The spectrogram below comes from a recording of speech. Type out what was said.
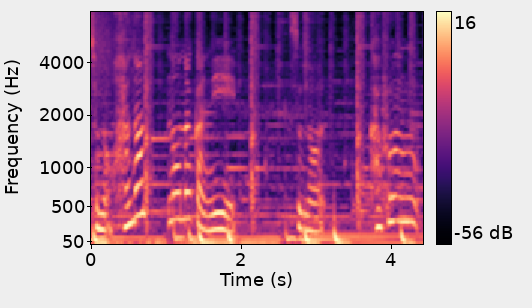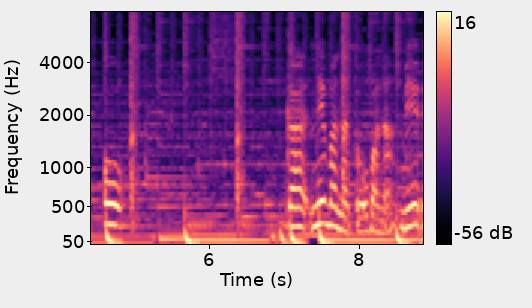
その花の中にその花粉をが雌花と雄花雌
